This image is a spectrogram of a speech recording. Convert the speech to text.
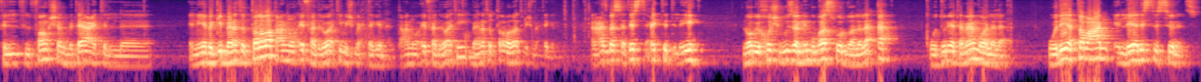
في في ال function بتاعه إن هي بتجيب بيانات الطلبة تعال نوقفها دلوقتي مش محتاجينها. تعال نوقفها دلوقتي بيانات الطلبة دلوقتي مش محتاجينها. أنا عايز بس أ test حتة الإيه؟ إن هو بيخش ب username و password ولا لأ؟ والدنيا تمام ولا لأ؟ وديت طبعا اللي هي list students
